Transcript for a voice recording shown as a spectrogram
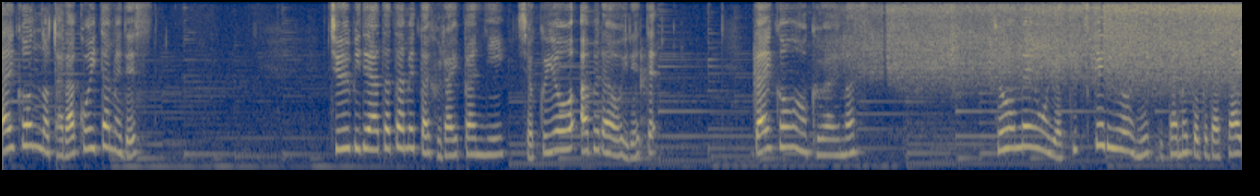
大根のたらこ炒めです。中火で温めたフライパンに食用油を入れて大根を加えます。表面を焼き付けるように炒めてください。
